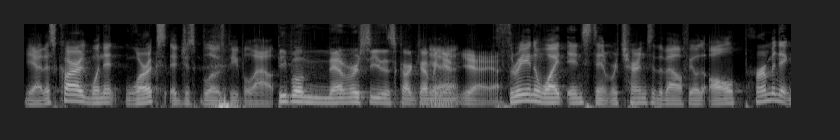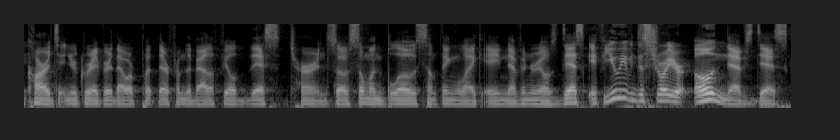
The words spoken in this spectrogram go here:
Yeah. This card, when it works, it just blows people out. people never see this card coming Yeah. in. Yeah, yeah. Three in a white instant, return to the battlefield all permanent cards in your graveyard that were put there from the battlefield this turn. So if someone blows something like a Nevinyrral's Disk, if you even destroy your own Nev's disc,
